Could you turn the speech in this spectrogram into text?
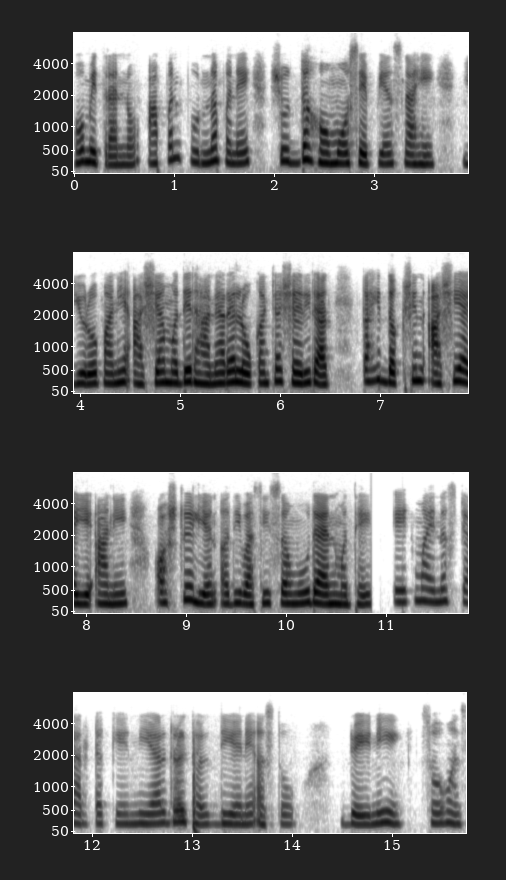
हो मित्रांनो आपण पूर्णपणे शुद्ध होमोसेपियन्स नाही. युरोप आणि आशियामध्ये राहणाऱ्या लोकांच्या शरीरात काही दक्षिण आशियाई आणि ऑस्ट्रेलियन आदिवासी समुदायांमध्ये एक मायनस चार टक्के नियार्डलथल डी एन ए असतो. डेनी सोवन्स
